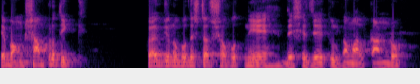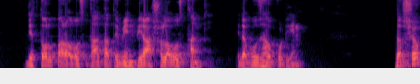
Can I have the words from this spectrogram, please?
এবং সাম্প্রতিক কয়েকজন উপদেষ্টার শপথ নিয়ে দেশে যে তুলকামাল কাণ্ড, যে তোলপার অবস্থা, তাতে বিএনপির আসল অবস্থান কি, এটা বোঝাও কঠিন। দর্শক,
